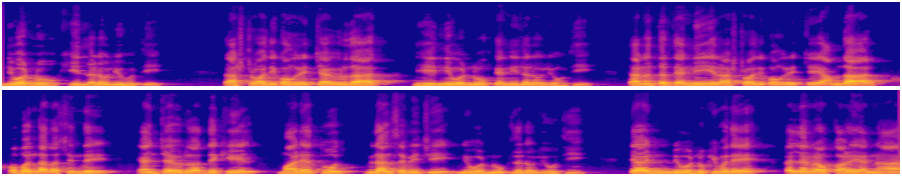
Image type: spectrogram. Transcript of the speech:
निवडणूक ही लढवली होती. राष्ट्रवादी काँग्रेसच्या विरोधात ही निवडणूक त्यांनी लढवली होती. त्यानंतर त्यांनी राष्ट्रवादी काँग्रेसचे आमदार बबनदादा शिंदे यांच्या विरोधात देखील माढ्यातून विधानसभेची निवडणूक लढवली होती. त्या निवडणुकीमध्ये कल्याणराव काळे यांना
